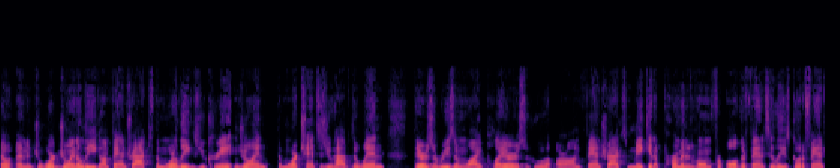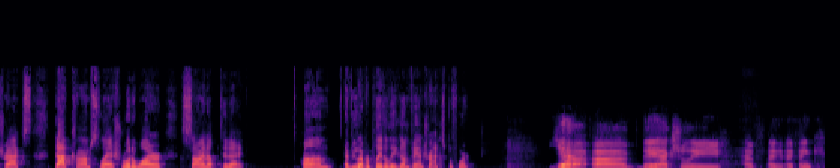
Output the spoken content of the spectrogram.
uh, and or join a league on Fantrax. The more leagues you create and join, the more chances you have to win. There's a reason why players who are on Fantrax make it a permanent home for all their fantasy leagues. Go to fantrax.com slash rotowire. Sign up today. Um, have you ever played a league on Fantrax before? Yeah, uh, they actually have, I, I, think,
